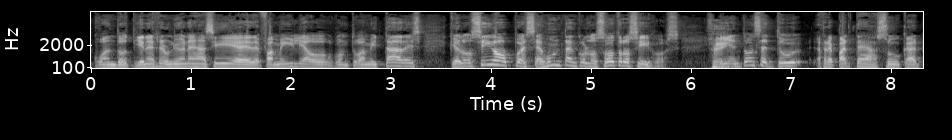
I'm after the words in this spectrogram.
cuando tienes reuniones así eh, de familia o con tus amistades, que los hijos pues se juntan con los otros hijos. Sí. Y entonces tú repartes azúcar,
